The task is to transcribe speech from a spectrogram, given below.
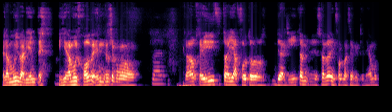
Era muy valiente y era muy joven, no sé cómo. Claro. Claro, Hayes traía fotos de allí, esa era la información que teníamos.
